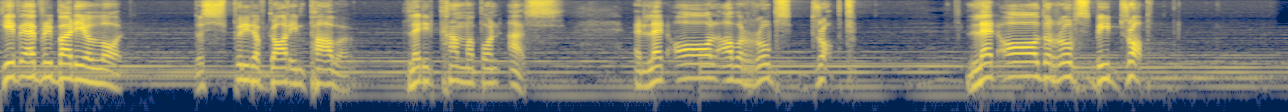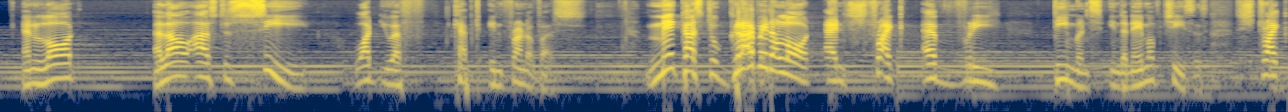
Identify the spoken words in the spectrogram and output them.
Give everybody, a Lord, the Spirit of God in power. Let it come upon us. And let all our ropes dropped. Let all the ropes be dropped. And Lord, allow us to see what you have kept in front of us. Make us to grab it, O Lord, and strike every demons in the name of Jesus. Strike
